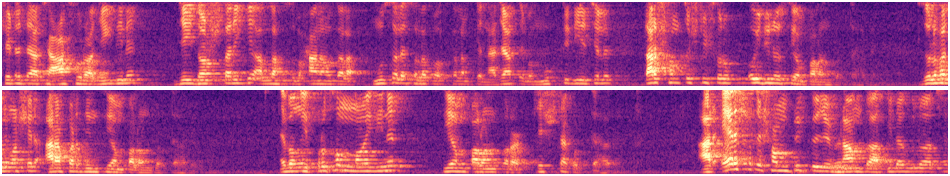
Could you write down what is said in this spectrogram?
সেটাতে আছে আশুরা, যেই দিনে, যেই দশ তারিখে আল্লাহ সুবাহানাও তালা মুসা আলাহ সাল্লাতু নাজাত এবং মুক্তি দিয়েছিলেন, তার সন্তুষ্টি স্বরূপ ওই দিনও সিয়াম পালন করতে হবে। জুলহজ মাসের আরাফার দিন সিয়াম পালন করতে হবে এবং এই প্রথম নয় দিনের সিয়াম পালন করার চেষ্টা করতে হবে। আর এর সাথে সম্পৃক্ত যে ভ্রান্ত আকিদাগুলো আছে,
